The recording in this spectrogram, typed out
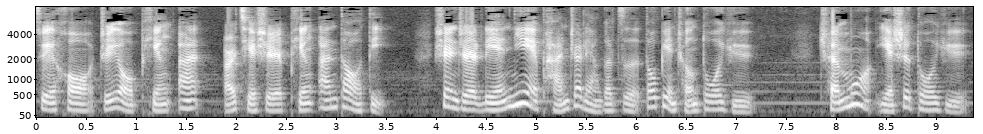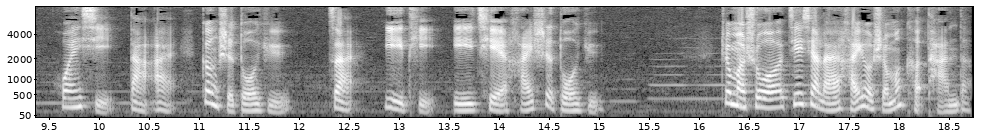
最后只有平安，而且是平安到底，甚至连涅槃这两个字都变成多余。沉默也是多余，欢喜大爱更是多余，在一体一切还是多余。这么说，接下来还有什么可谈的？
